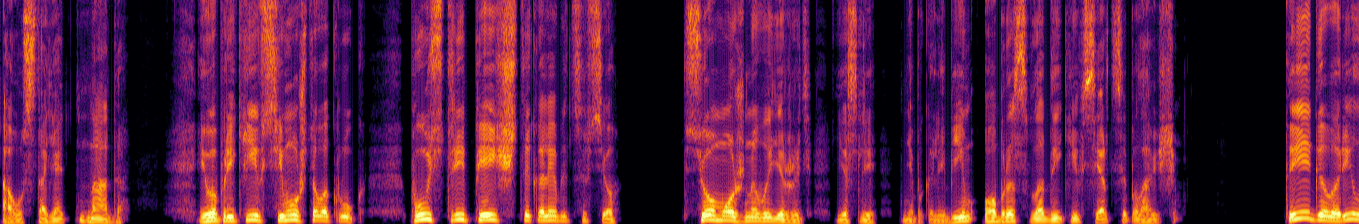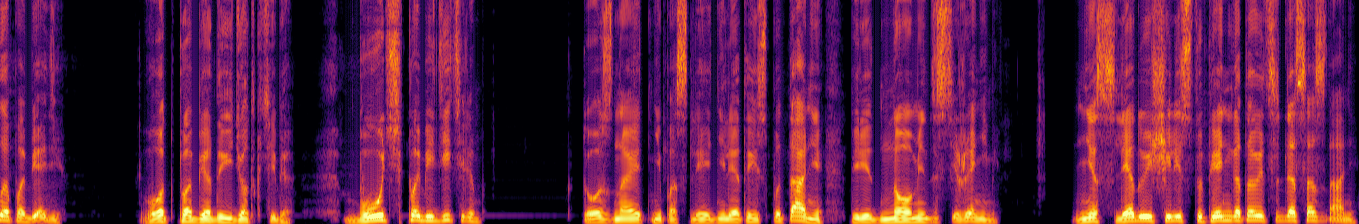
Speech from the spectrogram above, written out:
А устоять надо. И вопреки всему, что вокруг, Пусть трепещет и колеблется все. Все можно выдержать, если непоколебим образ владыки в сердце пылающем. Ты говорил о победе. Вот победа идет к тебе. Будь победителем. Кто знает, не последнее ли это испытание перед новыми достижениями? Не следующая ли ступень готовится для сознания?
